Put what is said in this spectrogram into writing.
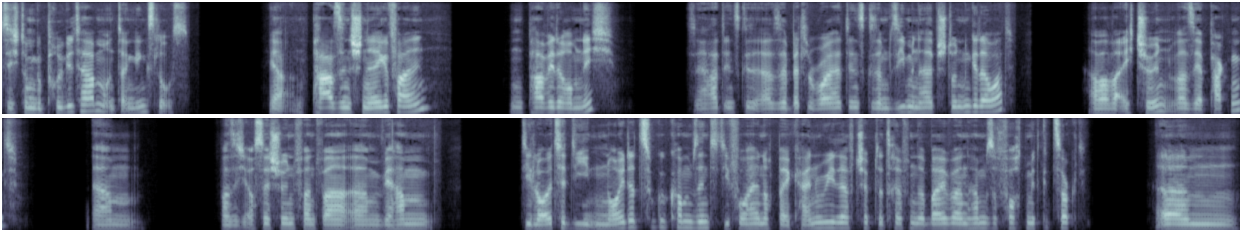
sich drum geprügelt haben und dann ging's los. Ja, ein paar sind schnell gefallen, ein paar wiederum nicht. Er hat insge also der Battle Royale hat insgesamt siebeneinhalb Stunden gedauert, aber war echt schön, war sehr packend. Ähm, was ich auch sehr schön fand, war, ähm, wir haben die Leute, die neu dazugekommen sind, die vorher noch bei keinem Real Life Chapter Treffen dabei waren, haben sofort mitgezockt. Ähm,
